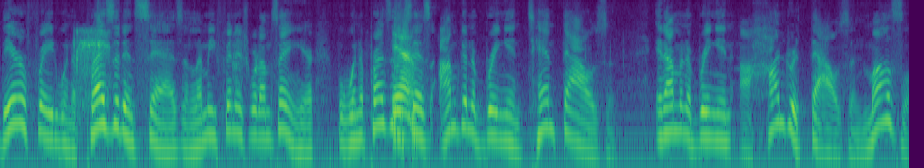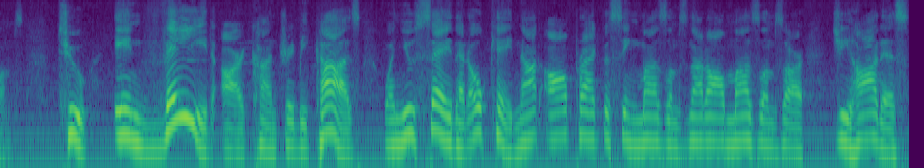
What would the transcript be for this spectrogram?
They're afraid when a president says, and let me finish what I'm saying here, but when a president Yeah. says, I'm going to bring in 10,000 and I'm going to bring in 100,000 Muslims to invade our country because when you say that, okay, not all practicing Muslims, not all Muslims are jihadists,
